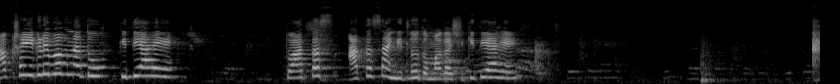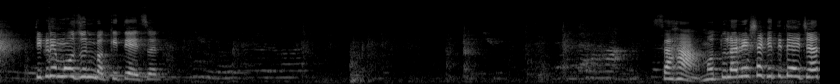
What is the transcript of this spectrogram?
अक्षय इकडे बघ ना तू. किती आहे? तू आताच आताच सांगितलं होतं मगाशी. किती आहे? तिकडे मोजून बघ किती आहे चल. सहा. मग तुला रेषा किती द्यायच्यात?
